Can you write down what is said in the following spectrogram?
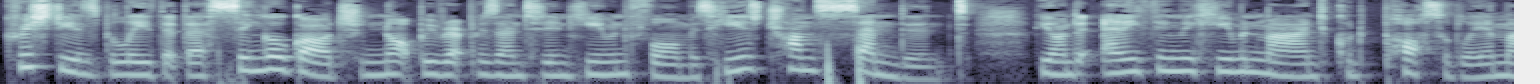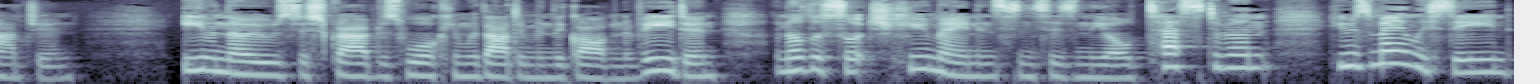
Christians believe that their single God should not be represented in human form as he is transcendent beyond anything the human mind could possibly imagine even though he was described as walking with Adam in the Garden of Eden and other such humane instances in the Old Testament, he was mainly seen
